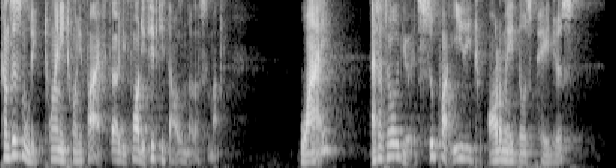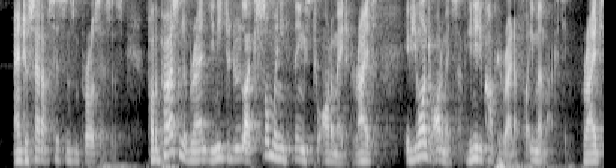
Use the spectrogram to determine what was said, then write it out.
consistently 20, 25, 30, 40, $50,000 a month. Why? As I told you, it's super easy to automate those pages and to set up systems and processes. For the personal brand, you need to do like so many things to automate it, right? If you want to automate stuff, you need a copywriter for email marketing, right?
